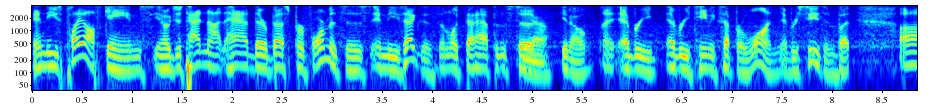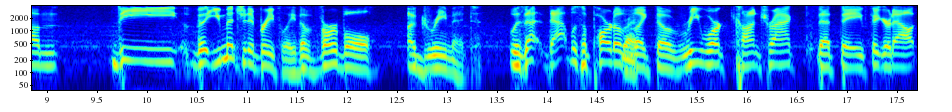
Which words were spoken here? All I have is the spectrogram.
in these playoff games, you know, just had not had their best performances in these exits. And look, that happens to Yeah. you know every every team except for one every season. But um, the the you mentioned it briefly, the verbal agreement was that that was a part of Right. like the reworked contract that they figured out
